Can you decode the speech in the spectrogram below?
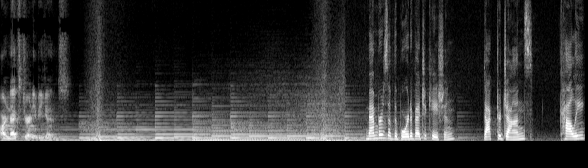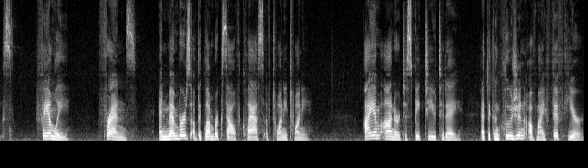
our next journey begins. Members of the Board of Education, Dr. Johns, colleagues, family, friends, and members of the Glenbrook South Class of 2020. I am honored to speak to you today at the conclusion of my fifth year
